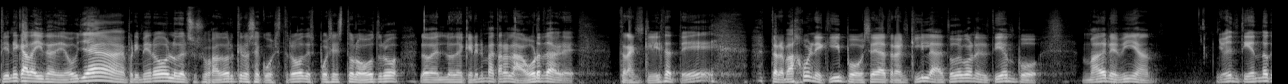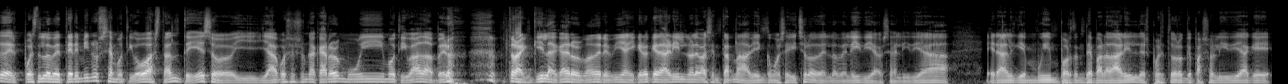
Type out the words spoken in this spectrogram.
tiene cada ida de olla. Primero lo del susurrador que lo secuestró, después esto, lo otro, lo de, lo de querer matar a la horda tranquilízate, trabajo en equipo, o sea, tranquila, todo con el tiempo. Madre mía. Yo entiendo que después de lo de Terminus se motivó bastante y eso, y ya pues es una Carol muy motivada, pero tranquila Carol, madre mía, y creo que Daryl no le va a sentar nada bien, como os he dicho, lo de, lo de Lidia, o sea, Lidia era alguien muy importante para Daryl después de todo lo que pasó Lidia, que,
